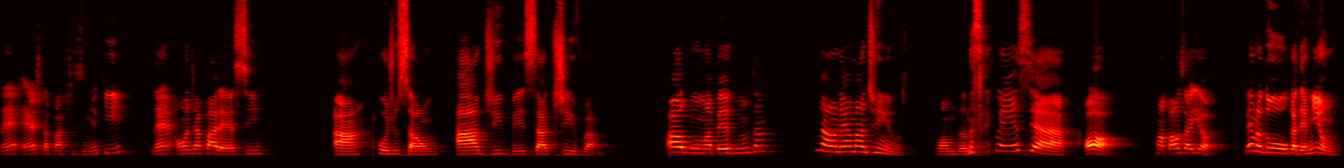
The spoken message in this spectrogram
né, esta partezinha aqui, né, onde aparece a conjunção adversativa. Alguma pergunta? Não, né, amadinhos? Vamos dando sequência. Ó, uma pausa aí, ó. Lembra do caderninho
